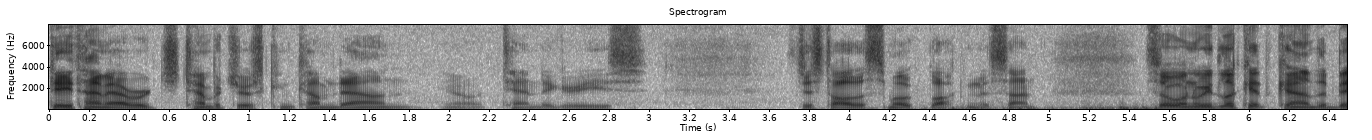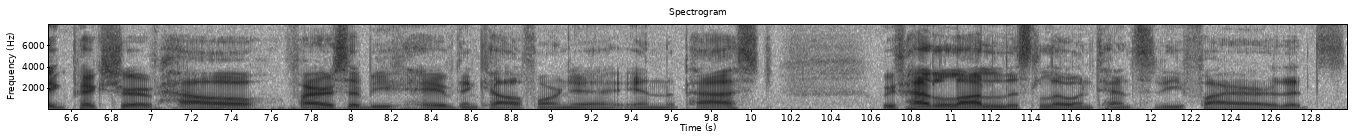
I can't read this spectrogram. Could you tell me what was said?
daytime average temperatures can come down, you know, 10 degrees. Just all the smoke blocking the sun. So when we look at kind of the big picture of how fires have behaved in California in the past, we've had a lot of this low intensity fire that's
